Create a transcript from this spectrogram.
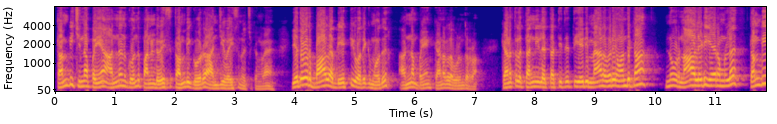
தம்பி சின்ன பையன் அண்ணனுக்கு வந்து பன்னெண்டு வயசு தம்பிக்கு ஒரு அஞ்சு வயசுன்னு வச்சுக்கோங்களேன். ஏதோ ஒரு பால் அப்படி எட்டி உதைக்கும் போது அண்ணன் பையன் கிணறுல விழுந்துடுறான். கிணத்துல தண்ணியில் தத்தி தத்தி ஏறி மேலே வரையும் வந்துட்டான். இன்னும் ஒரு நாலு அடி ஏற முடியல. தம்பி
